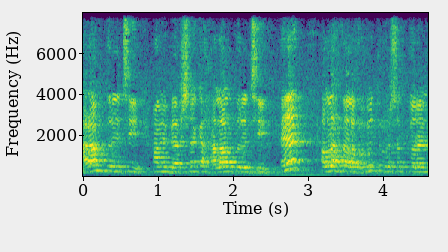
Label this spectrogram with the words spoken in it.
হারাম করেছি আমি ব্যবসাকে হালাল করেছি হ্যাঁ আল্লাহ তাআলা পবিত্র ইরশাদ করেন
